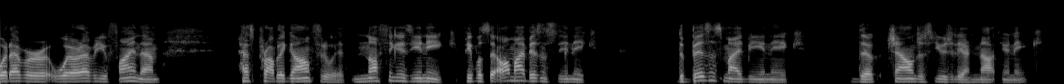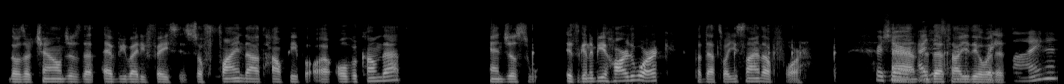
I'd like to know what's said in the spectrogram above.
whatever wherever you find them has probably gone through it. Nothing is unique. People say, oh, my business is unique. The business might be unique. The challenges usually are not unique. Those are challenges that everybody faces. So find out how people uh, overcome that and just, it's going to be hard work, but that's what you signed up for. For sure. And that's how you deal with it. Line.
